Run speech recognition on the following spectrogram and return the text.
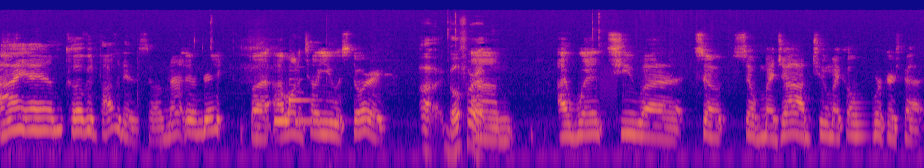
I am COVID positive, so I'm not doing great. But I want to tell you a story. Uh, go for it. Um, I went to uh, so so my job. Two of my coworkers got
